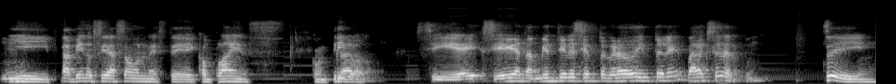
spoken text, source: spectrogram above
y estás viendo si ya son este, compliance contigo. Si, e, si, ella también tiene cierto grado de interés, va a acceder. Sí,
